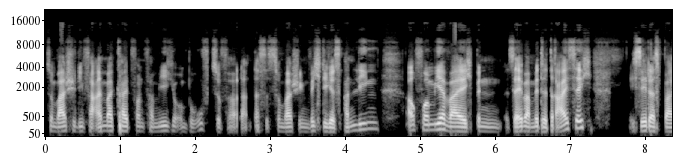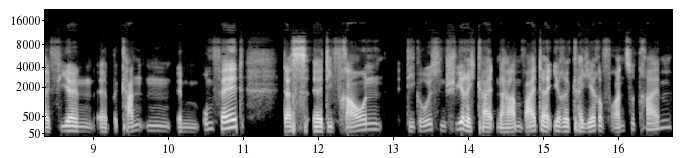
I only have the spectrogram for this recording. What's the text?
zum Beispiel die Vereinbarkeit von Familie und Beruf zu fördern. Das ist zum Beispiel ein wichtiges Anliegen auch von mir, weil ich bin selber Mitte 30 ich sehe das bei vielen äh, Bekannten im Umfeld, dass äh, die Frauen die größten Schwierigkeiten haben, weiter ihre Karriere voranzutreiben,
